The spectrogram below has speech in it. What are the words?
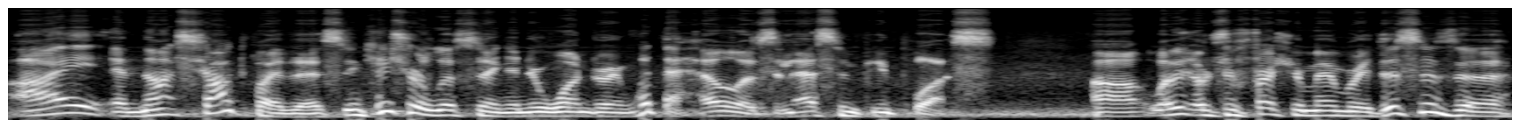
I am not shocked by this. In case you're listening and you're wondering what the hell is an S&P plus, uh, let me refresh your memory. This is a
